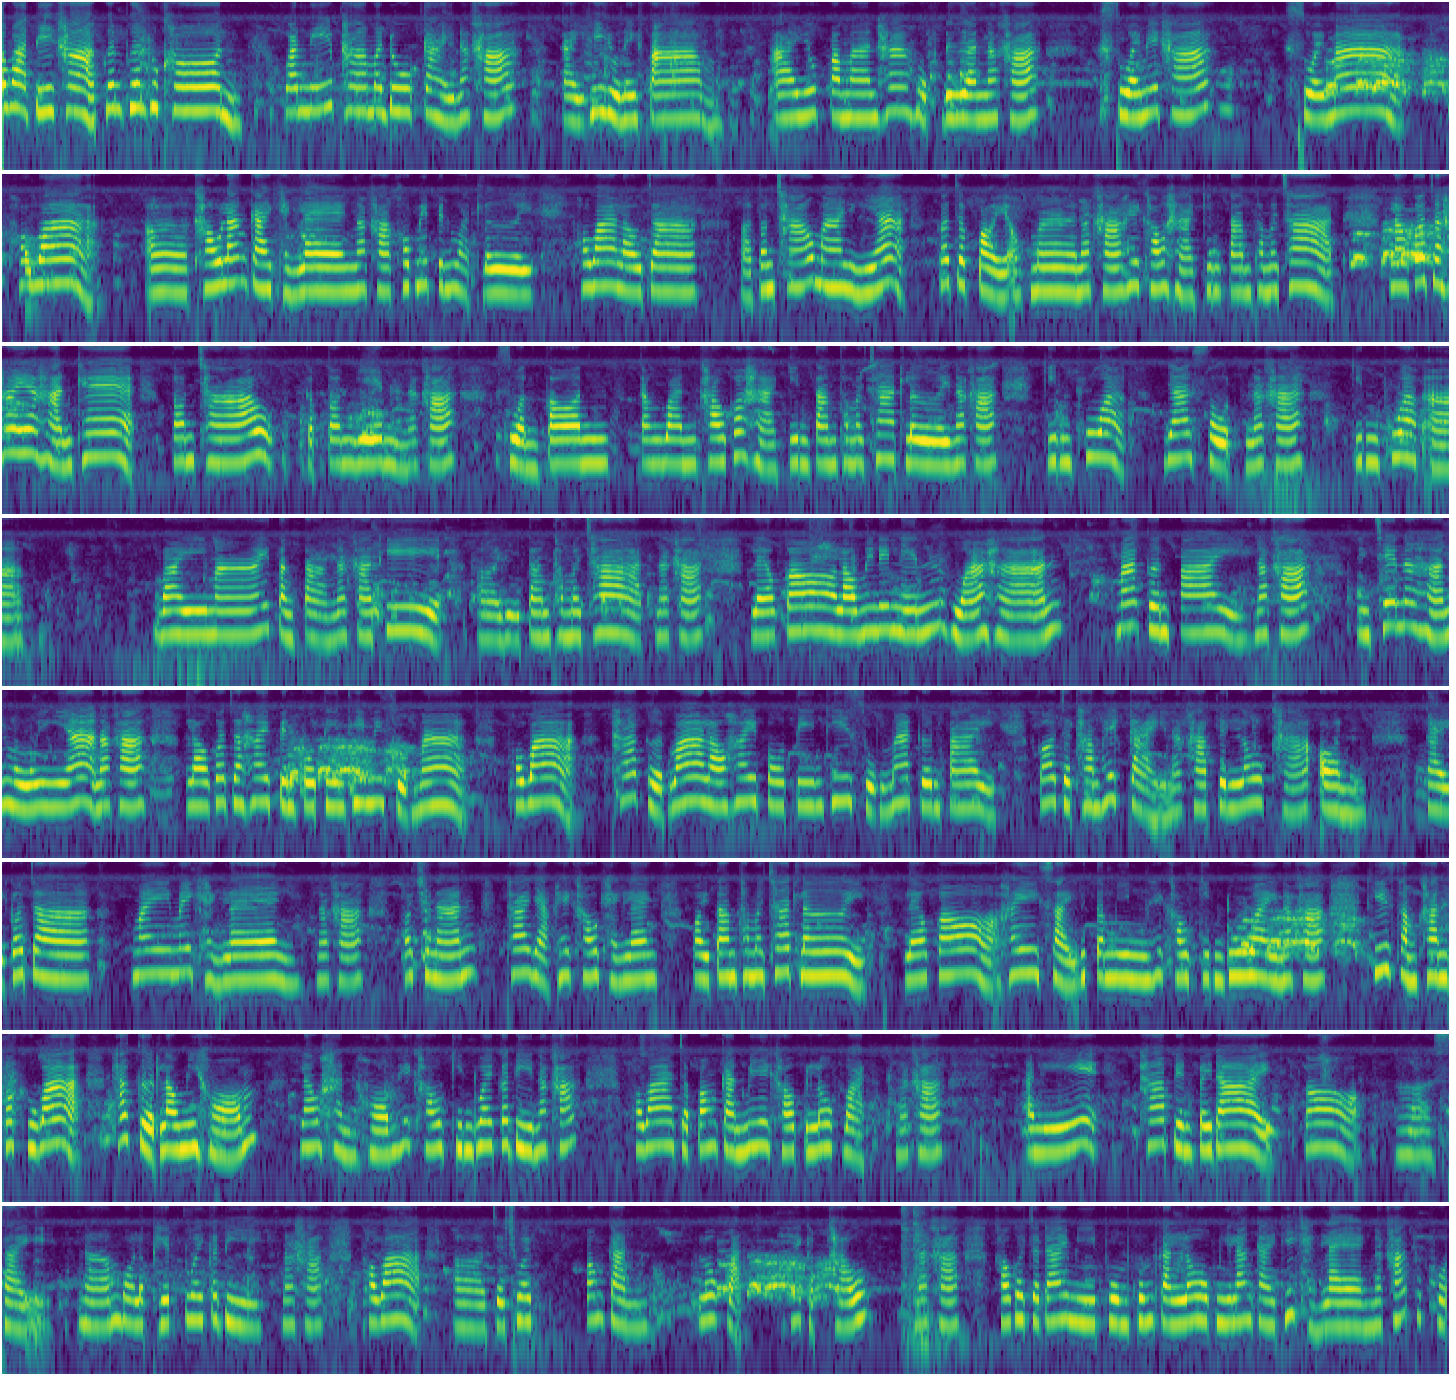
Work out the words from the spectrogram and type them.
สวัสดีค่ะเพื่อนเพื่อนๆทุกคน วันนี้พามาดูไก่นะคะ ไก่ที่อยู่ในฟาร์ม อายุประมาณ 5-6 เดือนนะคะ สวยไหมคะ สวยมาก เพราะว่าเเขาร่างกายแข็งแรงนะคะเขาไม่เป็นหวัดเลย เพราะว่าเราจะอ่อตอนเช้ามาอย่างเงี้ยก็จะปล่อยออกมานะคะ ให้เขาหากินตามธรรมชาติ เราก็จะให้อาหารแค่ตอนเช้ากับตอนเย็นนะคะ ส่วนตอนกลางวันเขาก็หากินตามธรรมชาติเลยนะคะ กินพวกหญ้าสดนะคะ กินพวกอ่าใบไม้ต่างๆนะคะที่ออยู่ตามธรรมชาตินะคะ แล้วก็เราไม่ได้เน้นหัวอาหารมากเกินไปนะคะ อย่างเช่นอาหารหมูอย่างเงี้ยนะคะ เราก็จะให้เป็นโปรตีนที่ไม่สูงมาก เพราะว่าถ้าเกิดว่าเราให้โปรตีนที่สูงมากเกินไป ก็จะทำให้ไก่นะคะ เป็นโรคขาอ่อน ไก่ก็จะไม่ไม่แข็งแรงนะคะ เพราะฉะนั้นถ้าอยากให้เขาแข็งแรงปล่อยตามธรรมชาติเลย แล้วก็ให้ใส่วิตามินให้เขากินด้วยนะคะ ที่สำคัญก็คือว่าถ้าเกิดเรามีหอม เราหั่นหอมให้เขากินด้วยก็ดีนะคะ เพราะว่าจะป้องกันไม่ให้เขาเป็นโรคหวัดนะคะ อันนี้ถ้าเป็นไปได้ก็ใส่น้ำบอระเพ็ดด้วยก็ดีนะคะ เพราะว่าจะช่วยป้องกันโรคหวัดให้กับเขานะคะ เขาก็จะได้มีภูมิคุ้มกันโรคมีร่างกายที่แข็งแรงนะคะทุกคน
